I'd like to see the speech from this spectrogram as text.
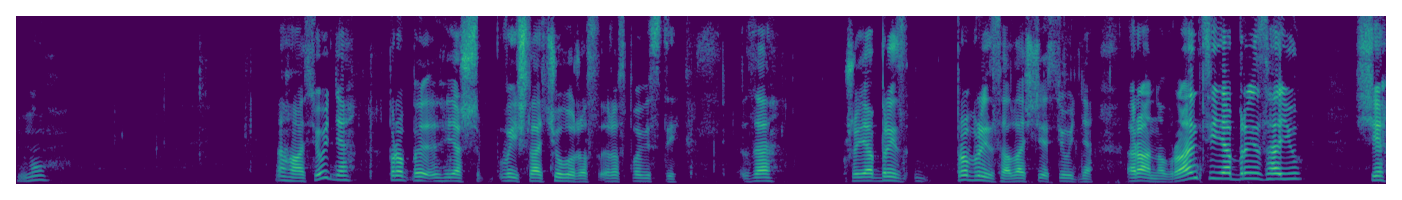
Ну. Ага, сьогодні е, я ж вийшла чого роз, розповісти. За що я бриз, пробризгала ще сьогодні. Рано вранці я бризгаю, ще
